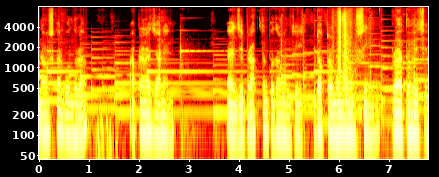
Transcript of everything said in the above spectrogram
নমস্কার বন্ধুরা। আপনারা জানেন যে প্রাক্তন প্রধানমন্ত্রী ডক্টর মনমোহন সিং প্রয়াত হয়েছেন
